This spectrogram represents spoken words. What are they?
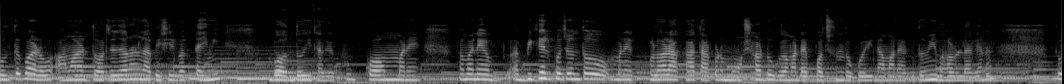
বলতে পারো, আমার দরজা জানালা বেশিরভাগ টাইমই বন্ধই থাকে। খুব কম মানে মানে বিকেল পর্যন্ত মানে খোলা রাখা, তারপর মশা ডুবে আমার পছন্দ করি না আমার একদমই ভালো লাগে না। তো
